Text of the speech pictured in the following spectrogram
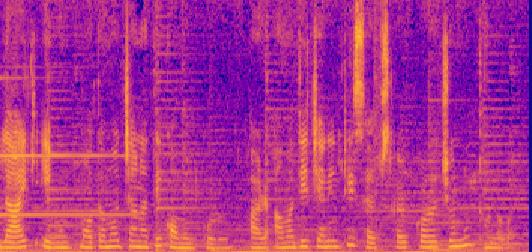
লাইক এবং মতামত জানাতে কমেন্ট করুন। আর আমাদের চ্যানেলটি সাবস্ক্রাইব করার জন্য ধন্যবাদ।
